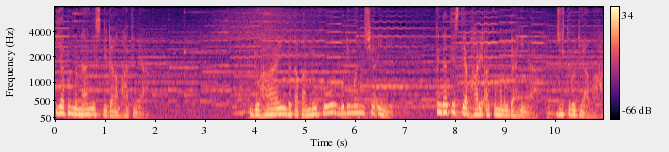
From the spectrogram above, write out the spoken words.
ia pun menangis di dalam hatinya. Duhai betapa luhur budi manusia ini, kendati setiap hari aku meludahinya, Justru dialah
